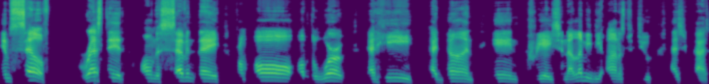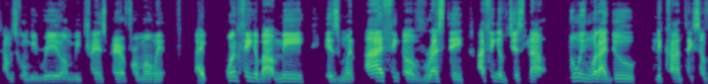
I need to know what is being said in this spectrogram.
Himself rested on the seventh day from all of the work that He had done in creation. Now, let me be honest with you as you pass. I'm just going to be real. I'm going to be transparent for a moment. Like, one thing about me is when I think of resting, I think of just not doing what I do in the context of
